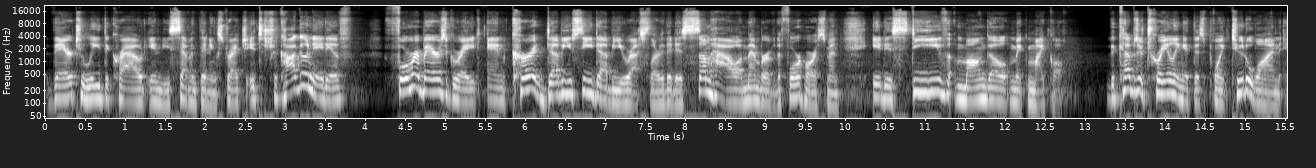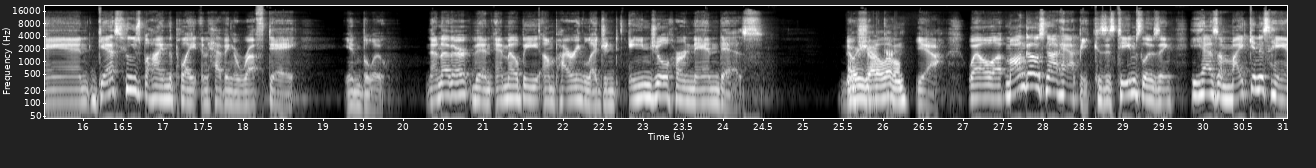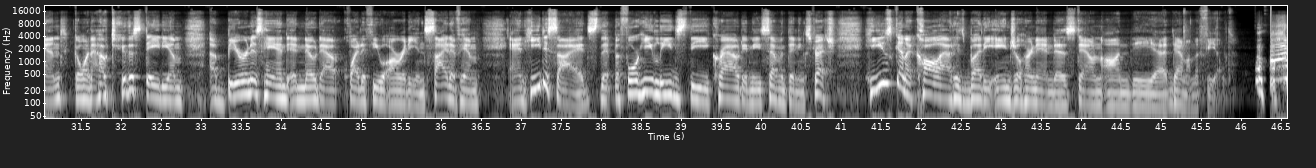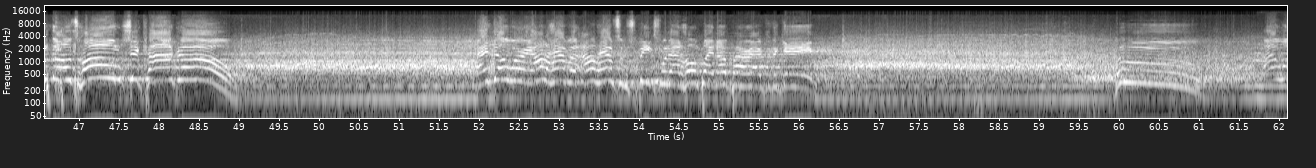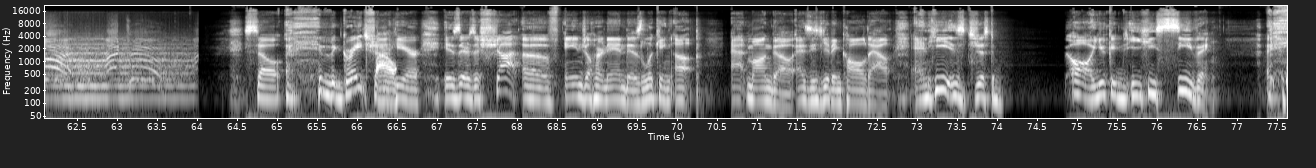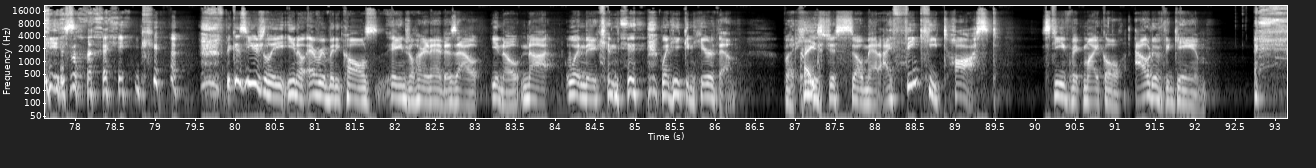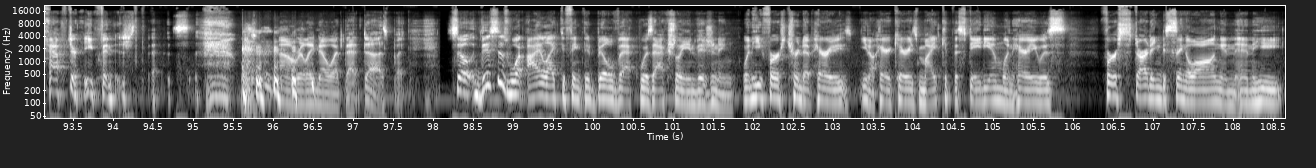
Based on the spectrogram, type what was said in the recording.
there to lead the crowd in the seventh inning stretch. It's Chicago native, former Bears great, and current WCW wrestler that is somehow a member of the Four Horsemen. It is Steve Mongo McMichael. The Cubs are trailing at this point, two to one, and guess who's behind the plate and having a rough day in blue? None other than MLB umpiring legend Angel Hernandez. No, oh, you shocker. gotta love him. Yeah. Well, uh, Mongo's not happy because his team's losing. He has a mic in his hand going out to the stadium, a beer in his hand, and no doubt quite a few already inside of him. And he decides that before he leads the crowd in the seventh inning stretch, he's gonna call out his buddy Angel Hernandez down on the uh, down on the field. Mongo's home, Chicago. And don't worry, I'll have a, I'll have some speaks with that home plate umpire after the game. Ooh, I won. I So the great shot wow. here is there's a shot of Angel Hernandez looking up at Mongo as he's getting called out, and he is just oh, you could he's seething. He's like because usually, you know, everybody calls Angel Hernandez out, you know, not when they can when he can hear them. But he's right. just so mad. I think he tossed Steve McMichael out of the game after he finished this. Which I don't really know what that does, but so this is what I like to think that Bill Veeck was actually envisioning when he first turned up Harry's, you know, Harry Caray's mic at the stadium when Harry was first starting to sing along and and he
